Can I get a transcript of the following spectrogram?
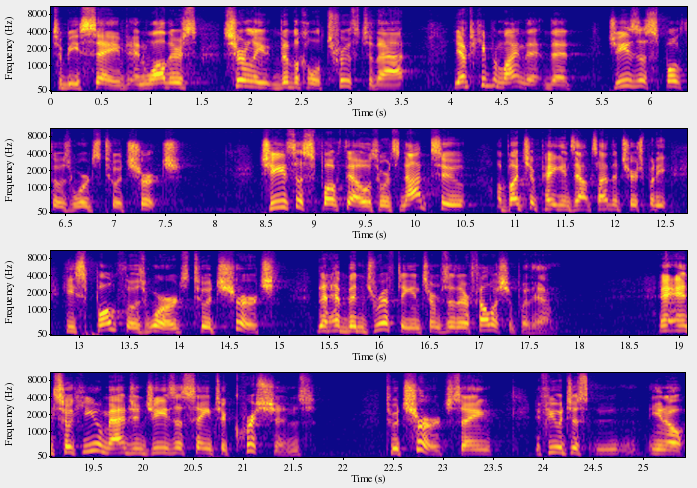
to be saved. And while there's certainly biblical truth to that, you have to keep in mind that, that Jesus spoke those words to a church. Jesus spoke those words not to a bunch of pagans outside the church, but he, he spoke those words to a church that had been drifting in terms of their fellowship with him. And, and so, can you imagine Jesus saying to Christians, to a church, saying, if you would just, you know,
